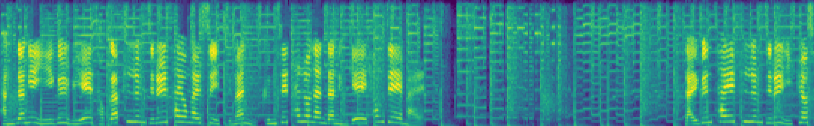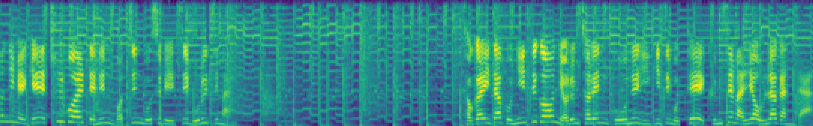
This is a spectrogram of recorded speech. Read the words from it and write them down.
당장의 이익을 위해 저가 필름지를 사용할 수 있지만 금세 탄로난다는 게 형제의 말. 낡은 차에 필름지를 입혀 손님에게 출고할 때는 멋진 모습일지 모르지만 저가이다 보니 뜨거운 여름철엔 고온을 이기지 못해 금세 말려 올라간다.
